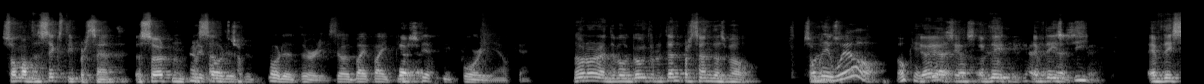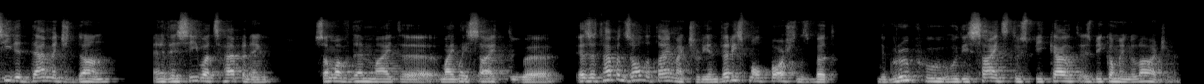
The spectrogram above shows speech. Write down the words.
Some of the 60%, a certain percentage. Go to, of, go to the 30. So by, by yes. 50, 40, okay. No, no, no, they will go to the 10% as well. Some oh, they will. Okay. Yeah, yes, yes. If they okay, if they good, see good. if they see the damage done and if they see what's happening, some of them might uh, might Wait, decide to uh, as it happens all the time actually in very small portions, but the group who, who decides to speak out is becoming larger.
